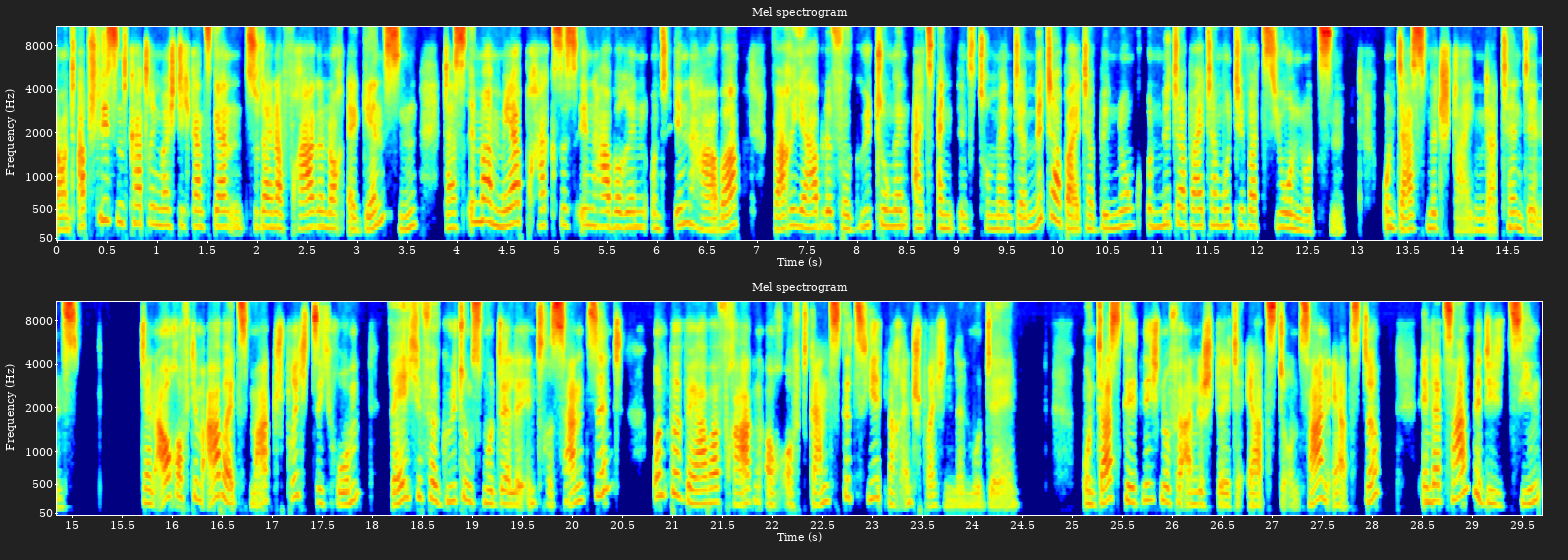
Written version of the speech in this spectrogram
Ja, und abschließend, Katrin, möchte ich ganz gerne zu deiner Frage noch ergänzen, dass immer mehr Praxisinhaberinnen und Inhaber variable Vergütungen als ein Instrument der Mitarbeiterbindung und Mitarbeitermotivation nutzen und das mit steigender Tendenz. Denn auch auf dem Arbeitsmarkt spricht sich rum, welche Vergütungsmodelle interessant sind und Bewerber fragen auch oft ganz gezielt nach entsprechenden Modellen. Und das gilt nicht nur für angestellte Ärzte und Zahnärzte. In der Zahnmedizin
